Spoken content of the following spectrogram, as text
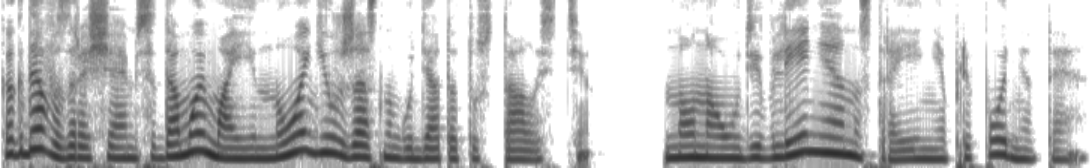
Когда возвращаемся домой, мои ноги ужасно гудят от усталости. Но на удивление настроение приподнятое.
